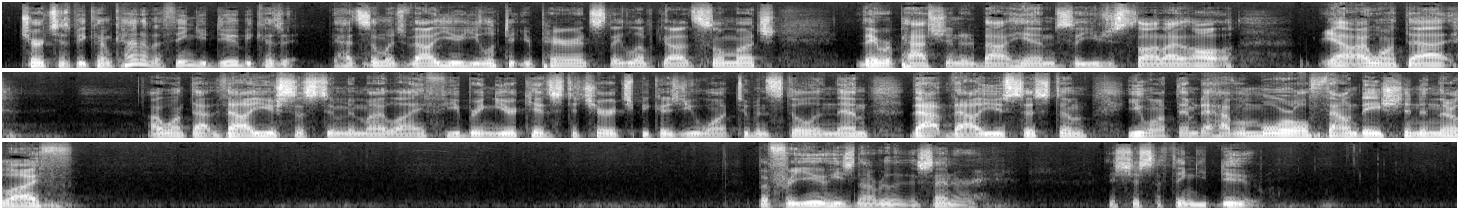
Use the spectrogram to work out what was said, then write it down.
Church has become kind of a thing you do because it had so much value. You looked at your parents, they loved God so much they were passionate about him, so you just thought, oh, yeah, I want that. I want that value system in my life. You bring your kids to church because you want to instill in them that value system. You want them to have a moral foundation in their life. But for you, he's not really the center. It's just a thing you do.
